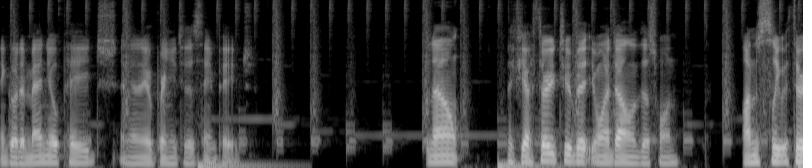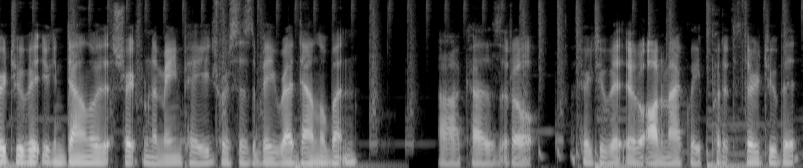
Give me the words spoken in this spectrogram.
and go to manual page and then it'll bring you to the same page. So now, if you have 32-bit, you want to download this one. Honestly, with 32-bit, you can download it straight from the main page where it says the big red download button. Because uh, it'll 32-bit, it'll automatically put it to 32-bit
